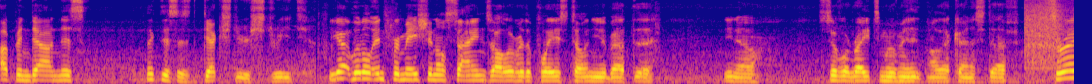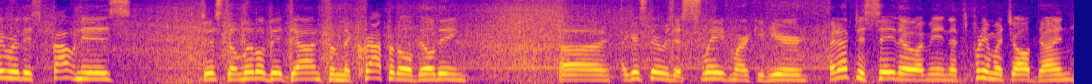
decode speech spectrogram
Up and down this I think this is Dexter Street. You got little informational signs all over the place telling you about the you know civil rights movement all that kind of stuff. So right where this fountain is just a little bit down from the Capitol building. Uh, I guess there was a slave market here. I'd have to say though, I mean, that's pretty much all done,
